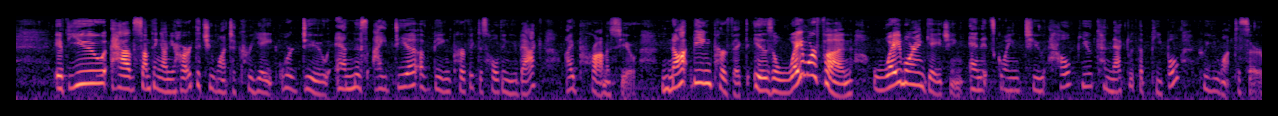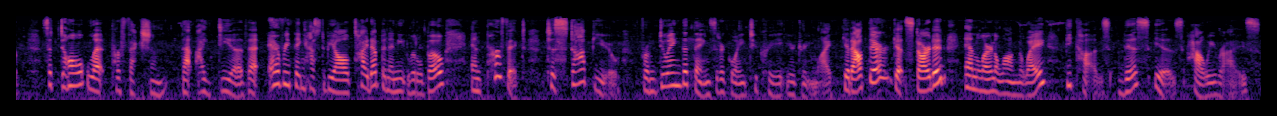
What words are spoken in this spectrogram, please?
If you have something on your heart that you want to create or do, and this idea of being perfect is holding you back, I promise you, not being perfect is way more fun, way more engaging, and it's going to help you connect with the people who you want to serve. So don't let perfection, that idea that everything has to be all tied up in a neat little bow and perfect to stop you from doing the things that are going to create your dream life. Get out there, get started, and learn along the way because this is how we rise.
